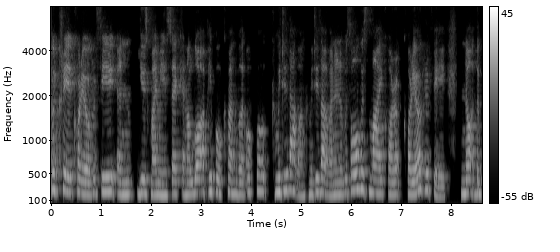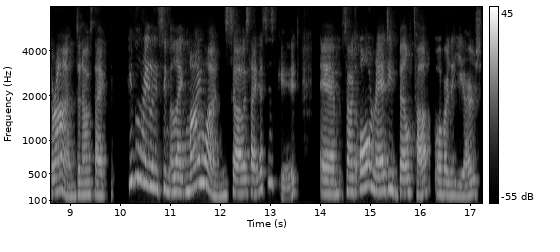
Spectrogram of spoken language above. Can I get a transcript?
would create choreography and use my music, and a lot of people come and be like, "Oh, well, can we do that one? Can we do that one?" And it was always my chore- choreography, not the brand. And I was like, people really seem to like my one, so I was like, "This is good." Um, so I'd already built up over the years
